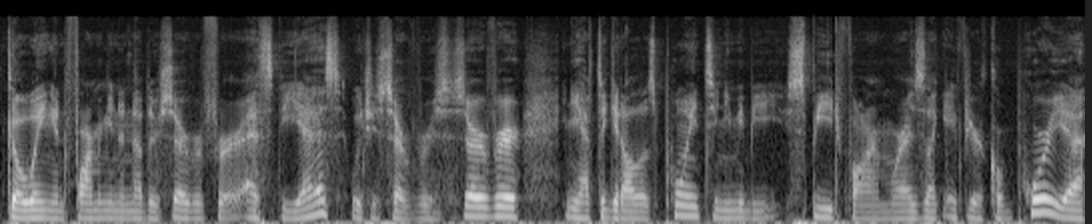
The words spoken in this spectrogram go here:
going and farming in another server for SVS, which is server versus server, and you have to get all those points and you maybe speed farm. Whereas like if you're Corporia,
